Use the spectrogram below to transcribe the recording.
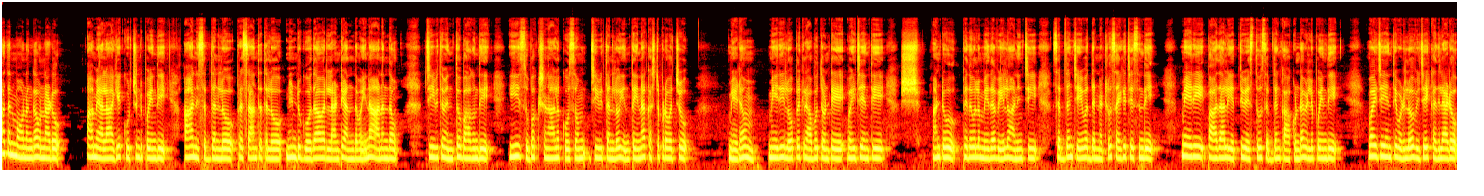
అతను మౌనంగా ఉన్నాడు. ఆమె అలాగే కూర్చుండిపోయింది. ఆ నిశ్శబ్దంలో ప్రశాంతతలో నిండు గోదావరి లాంటి అందమైన ఆనందం. జీవితం ఎంతో బాగుంది. ఈ శుభక్షణాల కోసం జీవితంలో ఎంతైనా కష్టపడవచ్చు. మేడం మేరీ లోపలికి రాబోతుంటే వైజయంతి ష్ అంటూ పెదవుల మీద వేలు ఆనించి శబ్దం చేయవద్దన్నట్లు సైగ చేసింది. మేరీ పాదాలు ఎత్తివేస్తూ శబ్దం కాకుండా వెళ్ళిపోయింది. వైజయంతి ఒడిలో విజయ్ కదిలాడు.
